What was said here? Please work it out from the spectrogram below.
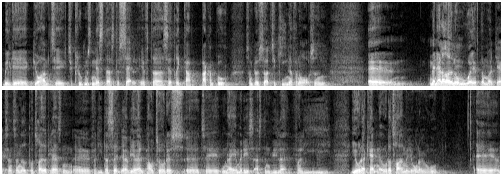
hvilket gjorde ham til, til klubbens næststørste salg efter Cedric Bakambu, som blev solgt til Kina for nogle år siden. Øh, men allerede nogle uger efter måtte Jackson så ned på tredjepladsen, øh, fordi der sælger vi alt Pau Torres øh, til Una Emery's Aston Villa for lige i, i underkanten af 38 millioner euro. Øh,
